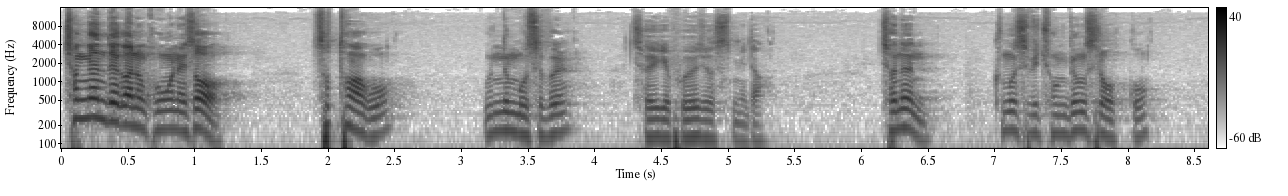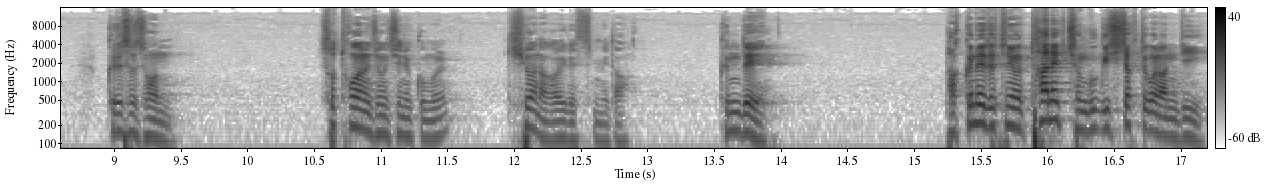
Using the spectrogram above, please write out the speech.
청년들 가는 공원에서 소통하고 웃는 모습을 저에게 보여주었습니다. 저는 그 모습이 존경스러웠고 그래서 전 소통하는 정치인의 꿈을 키워나가게 됐습니다. 근데 박근혜 대통령 탄핵 전국이 시작되고 난 뒤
